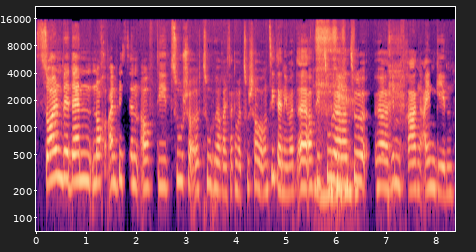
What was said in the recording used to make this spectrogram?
Sollen wir denn noch ein bisschen auf die Zuschauer, Zuhörer, ich sage immer Zuschauer und sieht ja niemand, äh, auf die Zuhörer, Zuhörerinnen-Fragen eingehen?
